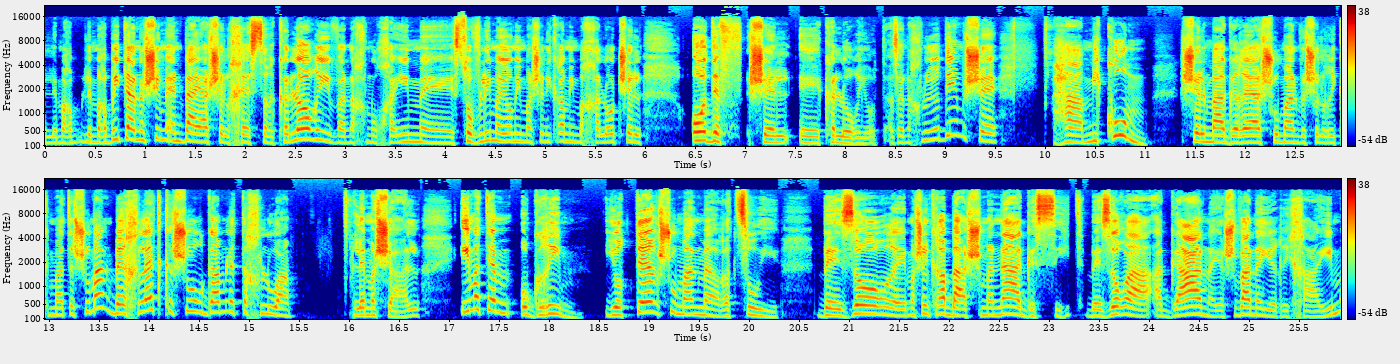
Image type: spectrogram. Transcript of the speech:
למר, למרבית האנשים אין בעיה של חסר קלורי, ואנחנו חיים, סובלים היום ממה שנקרא ממחלות של עודף של קלוריות. אז אנחנו יודעים שהמיקום של מאגרי השומן ושל רקמת השומן בהחלט קשור גם לתחלואה. למשל, אם אתם אוגרים יותר שומן מהרצוי באזור, אה, מה שנקרא בהשמנה הגסית, באזור האגן, הישבן היריחיים,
